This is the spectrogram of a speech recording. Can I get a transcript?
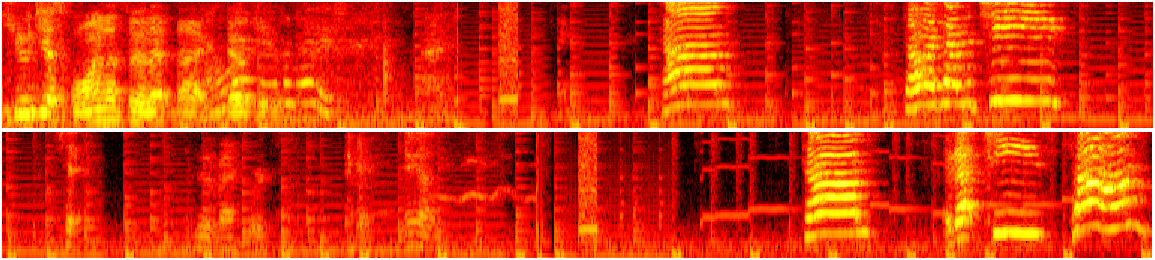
You just want to throw that I knife, want to don't throw you? the dice. Okay. Tom! Tom, I found the cheese! Shit. I did it backwards. Okay, hang on. Tom! I got cheese! Tom!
